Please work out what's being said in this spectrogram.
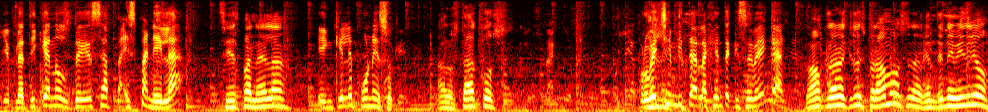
Oye, platícanos de esa. pa- ¿Es panela? Sí, es panela, ¿En qué le pones o qué? a los tacos. Oye, aprovecha a invitar a la gente que se vengan. No, claro, aquí lo esperamos, en Argentina y Vidrio.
